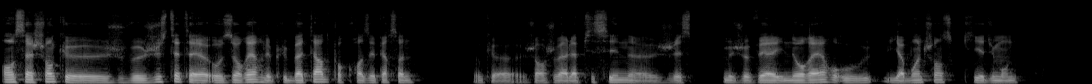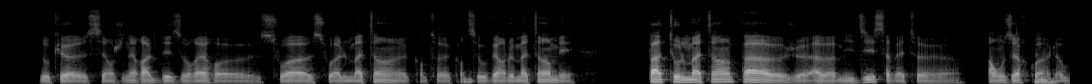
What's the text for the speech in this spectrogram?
en sachant que je veux juste être euh, aux horaires les plus bâtardes pour croiser personne. Donc, euh, genre, je vais à la piscine, euh, je vais à une horaire où il y a moins de chances qu'il y ait du monde. Donc, c'est en général des horaires, soit, soit le matin, quand, quand c'est ouvert le matin, mais pas tôt le matin, pas à midi, ça va être à 11h, quoi, mmh. là où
